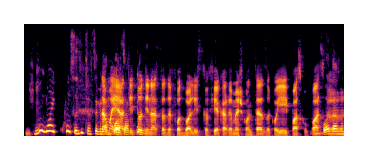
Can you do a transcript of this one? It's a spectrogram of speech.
Deci nu, nu ai cum să zici asemenea Da, mai e atitudinea asta de fotbalist, că fiecare meci contează, că o iei pas cu pas. Bă, că... dar nu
